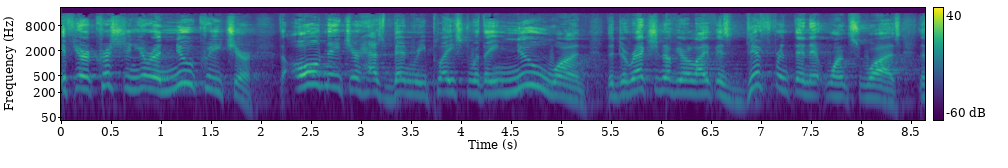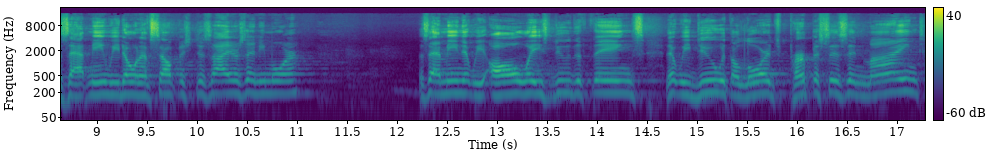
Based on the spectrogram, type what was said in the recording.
If you're a Christian, you're a new creature. The old nature has been replaced with a new one. The direction of your life is different than it once was. Does that mean we don't have selfish desires anymore? Does that mean that we always do the things that we do with the Lord's purposes in mind?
